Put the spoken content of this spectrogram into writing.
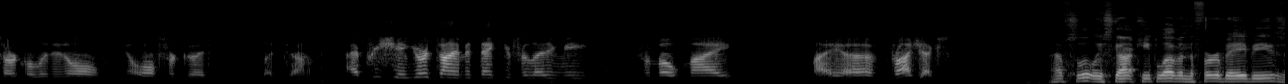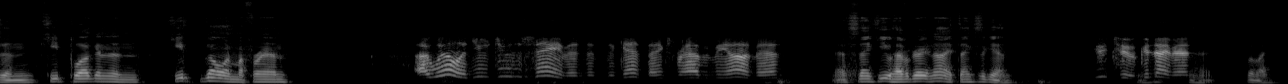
circle, and it all you know, all for good. But um, I appreciate your time, and thank you for letting me promote my my uh, projects. Absolutely, Scott. Keep loving the fur babies and keep plugging and keep going, my friend. I will, and you do the same. And again, thanks for having me on, man. Yes, thank you. Have a great night. Thanks again. You too. Good night, man. Bye bye.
